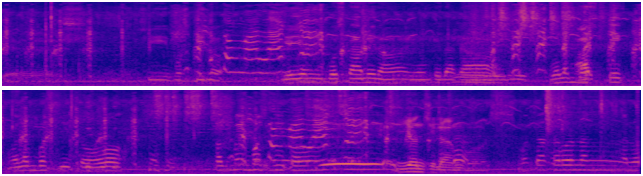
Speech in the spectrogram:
Yes. Si Boss Pino. Yan yung boss namin ha, yung pinaka walang arctic, walang boss dito. Pag may boss dito, eh Yun sila ang boss. Magkakaroon ng ano.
